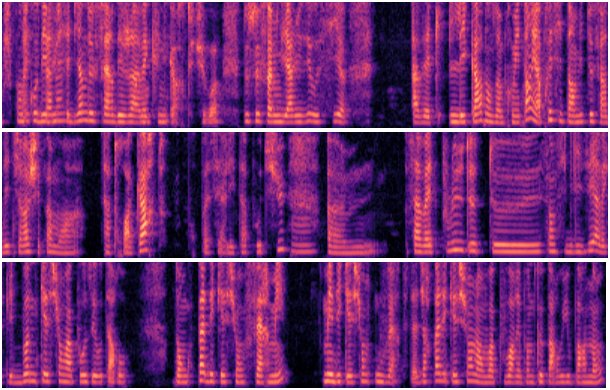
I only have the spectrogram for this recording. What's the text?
je pense qu'au début, c'est bien de faire déjà avec une carte, tu vois. De se familiariser aussi euh, avec les cartes dans un premier temps. Et après, si tu as envie de te faire des tirages, je sais pas moi, à trois cartes, pour passer à l'étape au-dessus, mmh. ça va être plus de te sensibiliser avec les bonnes questions à poser au tarot. Donc, pas des questions fermées mais des questions ouvertes. C'est-à-dire pas des questions, là on va pouvoir répondre que par oui ou par non,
